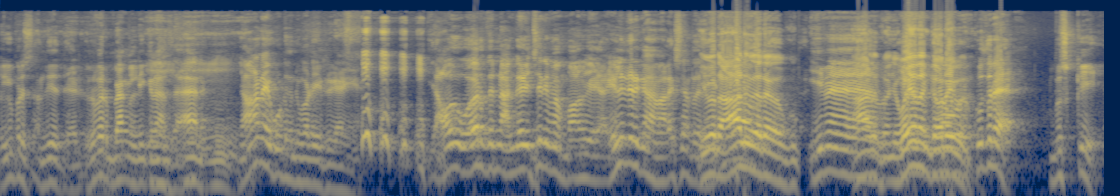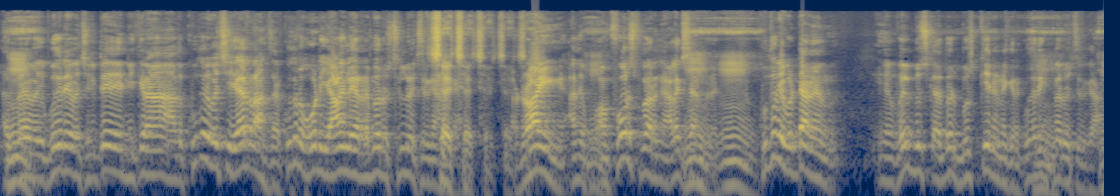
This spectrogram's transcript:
யூப்ரஸ் அந்த ரிவர் பேங்க்ல நிக்கிறான் சார். யானையை கூட்டு வந்து பாடிட்டு இருக்காங்க அவது உயரத்துன்னு அங்க அடிச்சு இவன் எழுதியிருக்கான் அலெக்சாண்டர் இவர் ஆள் வேற இவன் கொஞ்சம் உயரம் குறைவு. குதிரை புஸ்கி அது குதிரையை வச்சுக்கிட்டு நிக்கிறான். அந்த குதிரை வச்சு ஏறுறான் சார். குதிரை ஓடி யானையில ஏறுற மாதிரி ஒரு ஸ்டில் சரி வச்சிருக்காங்க சரி சரி சரி. டிராயிங் அந்த ஃபோர்ஸ் பாருங்க அலெக்சாண்டர். குதிரை விட்டு அவன் வெல் புஸ்கி அது பேர் புஸ்கின்னு நினைக்கிறேன். குதிரைக்கு பேர் வச்சிருக்கான்.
